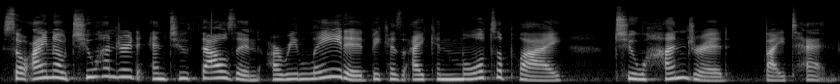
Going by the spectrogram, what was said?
So I know 200 and 2,000 are related because I can multiply 200 by 10.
